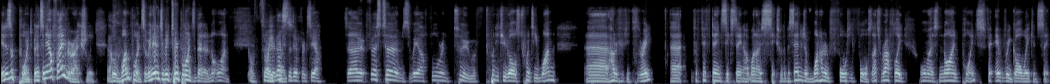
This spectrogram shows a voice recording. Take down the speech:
It is a point, but it's in our favor actually. Oh, Well, one point. So we needed to be two points better, not one. or So that's the difference yeah. So first terms, we are four and two with 22 goals, 21, uh, 153 uh, for 15, 16, uh, 106 with a percentage of 144. So that's roughly almost nine points for every goal we concede.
